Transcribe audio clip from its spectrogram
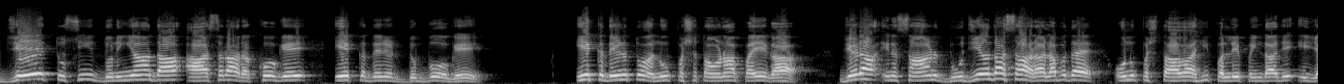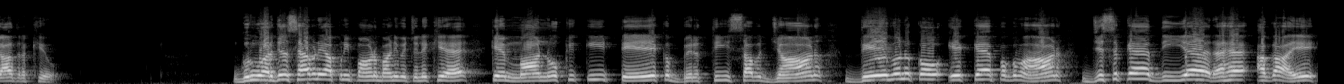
ਜੇ ਤੁਸੀਂ ਦੁਨੀਆ ਦਾ ਆਸਰਾ ਰੱਖੋਗੇ, ਇੱਕ ਦਿਨ ਡੁੱਬੋਗੇ। ਇੱਕ ਦਿਨ ਤੁਹਾਨੂੰ ਪਛਤਾਉਣਾ ਪਏਗਾ। ਜਿਹੜਾ ਇਨਸਾਨ ਦੂਜਿਆਂ ਦਾ ਸਹਾਰਾ ਲੱਭਦਾ ਹੈ, ਉਹਨੂੰ ਪਛਤਾਵਾ ਹੀ ਪੱਲੇ ਪੈਂਦਾ ਜੇ ਇਹ ਯਾਦ ਰੱਖਿਓ। ਗੁਰੂ ਅਰਜਨ ਸਾਹਿਬ ਨੇ ਆਪਣੀ ਪਾਵਨ ਬਾਣੀ ਵਿੱਚ ਲਿਖਿਆ ਹੈ ਕਿ ਮਾਨੁਖ ਕੀ ਟੇਕ ਬਿਰਤੀ ਸਭ ਜਾਣ, ਦੇਵਨ ਕੋ ਏਕੈ ਭਗਵਾਨ, ਜਿਸ ਕੈ ਦੀਐ ਰਹਿ ਅਗਾਏ,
